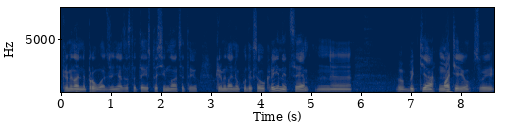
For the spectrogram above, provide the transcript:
кримінальне провадження за статтею 117 Кримінального кодексу України. Це е, вбиття матір'ю своєї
